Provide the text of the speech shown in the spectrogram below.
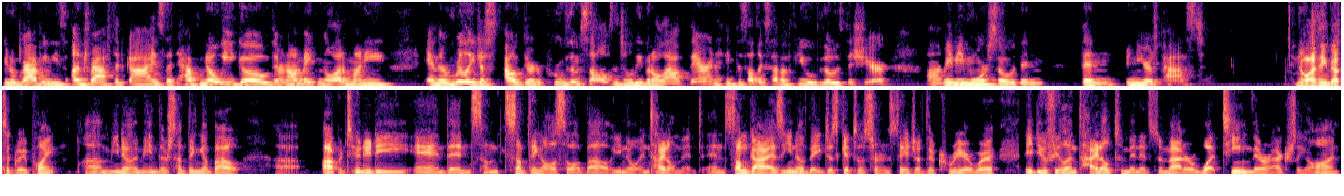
you know grabbing these undrafted guys that have no ego, they're not making a lot of money, and they're really just out there to prove themselves and to leave it all out there. And I think the Celtics have a few of those this year, uh, maybe more so than than in years past. No, I think that's a great point. Um, you know, I mean, there's something about uh, opportunity and then some something also about you know entitlement. And some guys you know they just get to a certain stage of their career where they do feel entitled to minutes no matter what team they're actually on.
